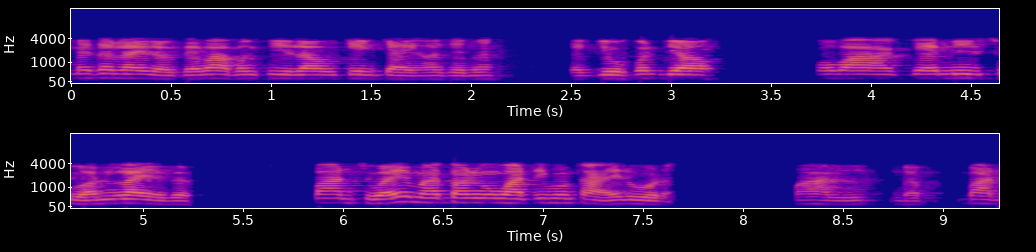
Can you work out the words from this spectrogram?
ไม่เท่าไรหรอกแต่ว่าบางทีเราเกรงใจเขาใช่ไหมอยากอยู่คนเดียว เพราะว่าแกมีสวนไร่แบบ บ้านสวยมาตอนกลางวันที่ผมถ่ายให้ดูนะบ้านแบบบ้าน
